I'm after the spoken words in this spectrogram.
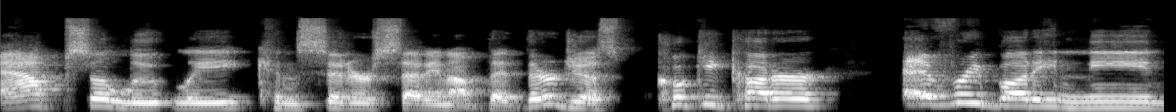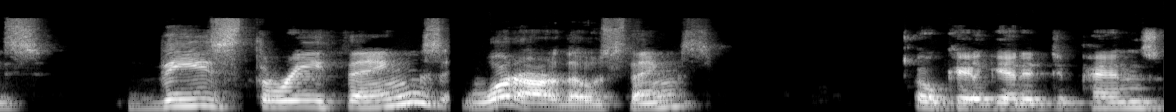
absolutely consider setting up? That they're just cookie cutter everybody needs these three things. What are those things okay again it depends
